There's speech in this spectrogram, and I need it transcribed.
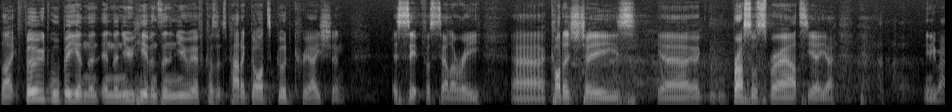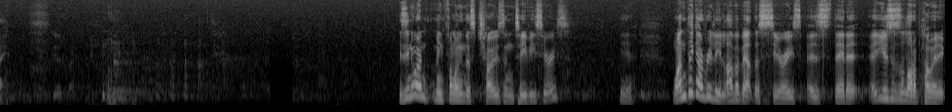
Like, food will be in the, in the new heavens and the new earth because it's part of God's good creation, except for celery, uh, cottage cheese, yeah, Brussels sprouts. Yeah, yeah. Anyway. Has anyone been following this Chosen TV series? Yeah. One thing I really love about this series is that it, it, uses a lot of poetic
